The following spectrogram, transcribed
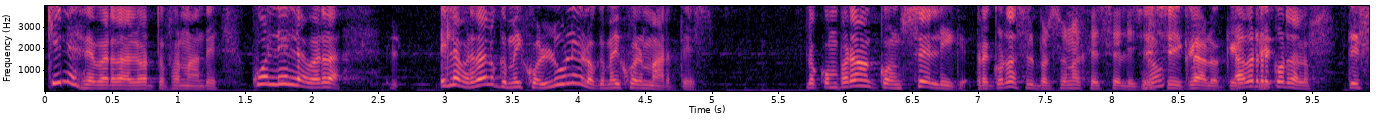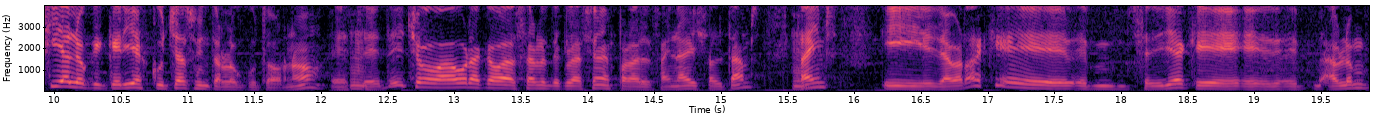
¿Quién es de verdad Alberto Fernández? ¿Cuál es la verdad? ¿Es la verdad lo que me dijo el lunes o lo que me dijo el martes? Lo comparaban con Selig. ¿Recordás el personaje de Selig, Sí, no? sí, claro. Que A ver, de-. Decía lo que quería escuchar su interlocutor, ¿no? Este, Mm. De hecho, ahora acaba de hacer declaraciones para el Financial Times, Mm. Times y la verdad es que eh, se diría que eh, eh, habló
